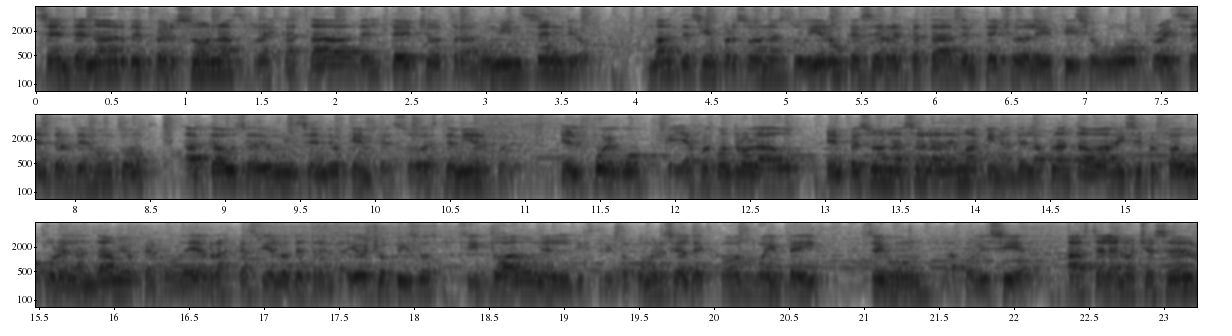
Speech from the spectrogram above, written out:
Centenar de personas rescatadas del techo tras un incendio. Más de 100 personas tuvieron que ser rescatadas del techo del edificio World Trade Center de Hong Kong a causa de un incendio que empezó este miércoles. El fuego, que ya fue controlado, empezó en la sala de máquinas de la planta baja y se propagó por el andamio que rodea el rascacielos de 38 pisos situado en el distrito comercial de Causeway Bay según la policía. Hasta el anochecer,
